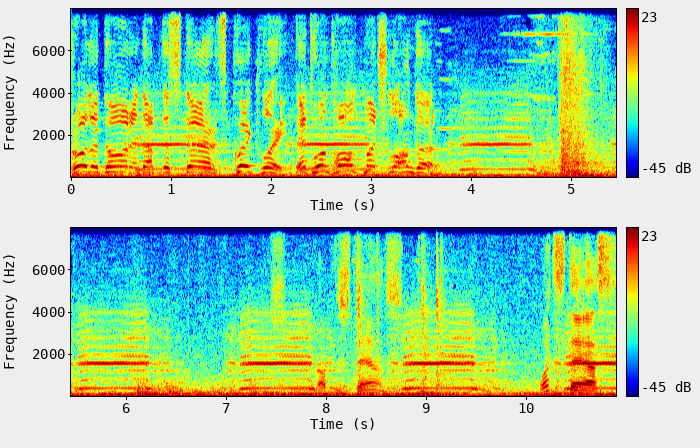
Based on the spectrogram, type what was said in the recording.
Through the door and up the stairs, quickly! It won't hold much longer! And up the stairs. What stairs?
